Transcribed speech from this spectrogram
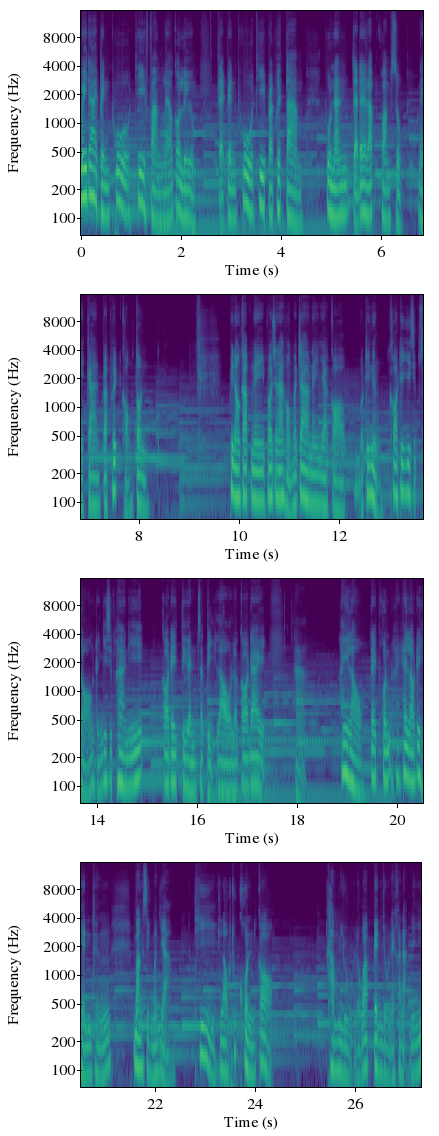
ไม่ได้เป็นผู้ที่ฟังแล้วก็ลืม แต่เป็นผู้ที่ประพฤติตาม ผู้นั้นจะได้รับความสุขในการประพฤติของตน พี่น้องครับในพระวจนะของพระเจ้าในยากอบบทที่ 1 ข้อที่ 22ถึง25 นี้ ก็ได้เตือนสติเราแล้วก็ได้ให้เราได้พ้นใหให้เราได้เห็นถึงบางสิ่งบางอย่าง ที่เราทุกคนก็ทำอยู่หรือว่าเป็นอยู่ในขณะนี้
